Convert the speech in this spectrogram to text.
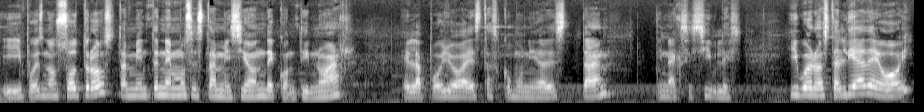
y pues nosotros también tenemos esta misión de continuar el apoyo a estas comunidades tan inaccesibles. Y bueno, hasta el día de hoy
